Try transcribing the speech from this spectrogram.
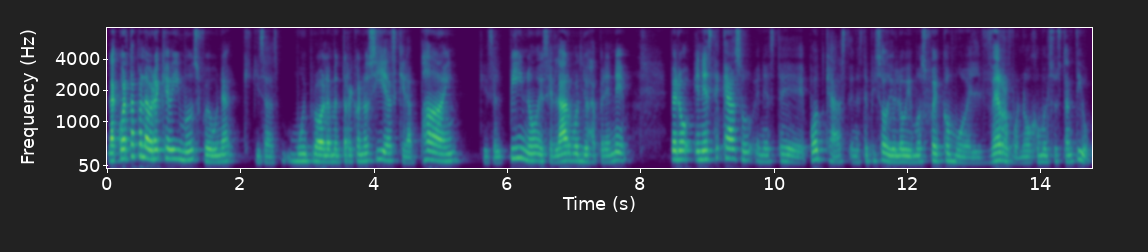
La cuarta palabra que vimos fue una que quizás muy probablemente reconocías, que era pine, es el pino, es el árbol de hoja perenne. Pero en este caso, en este podcast, en este episodio, lo vimos fue como el verbo, no como el sustantivo.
